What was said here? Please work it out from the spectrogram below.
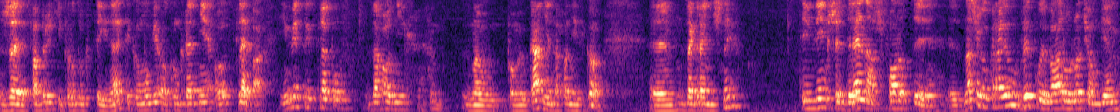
że fabryki produkcyjne, tylko mówię o konkretnie o sklepach. Im więcej sklepów zachodnich, znowu pomyłka, nie zachodnich, tylko zagranicznych, tym większy drenaż forsy z naszego kraju wypływa rurociągiem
